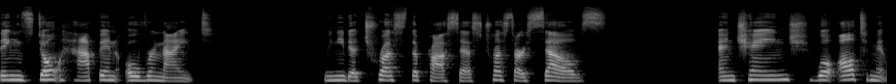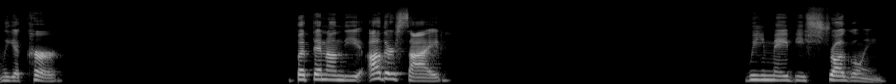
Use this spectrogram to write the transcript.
Things don't happen overnight. We need to trust the process, trust ourselves, and change will ultimately occur. But then on the other side, we may be struggling.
